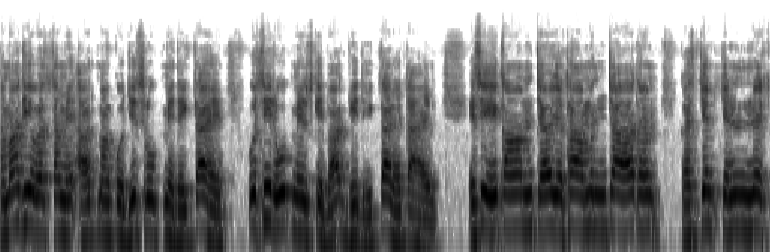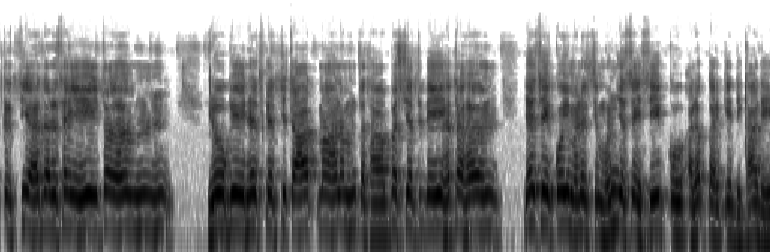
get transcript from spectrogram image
समाधि अवस्था में आत्मा को जिस रूप में देखता है, उसी रूप में उसके बाद भी देखता रहता है। इसी काम च यथा मुंचात कश्चिन्निष्कृत्य दर्शयत। योगी निष्कृत्य चात्मान तथा पश्यत देहतः। जैसे कोई मनुष्य मुंज से सीख को अलग करके दिखा दे,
